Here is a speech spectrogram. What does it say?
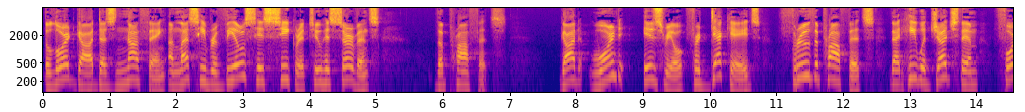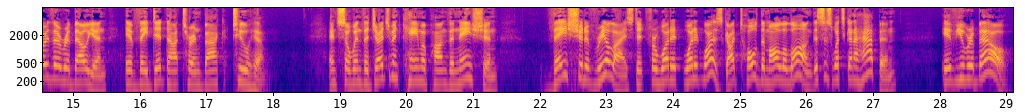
the Lord God does nothing unless he reveals his secret to his servants, the prophets. God warned Israel for decades through the prophets that he would judge them for their rebellion if they did not turn back to him. And so when the judgment came upon the nation, they should have realized it for what it, what it was. God told them all along this is what's going to happen if you rebel.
